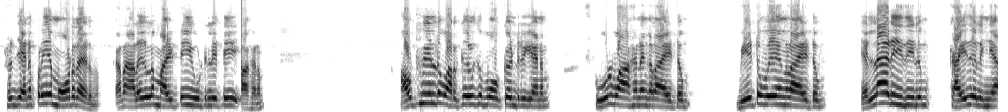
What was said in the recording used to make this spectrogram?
പക്ഷെ ജനപ്രിയ മോഡലായിരുന്നു കാരണം ആളുകളുടെ മൾട്ടി യൂട്ടിലിറ്റി വാഹനം ഔട്ട്ഫീൽഡ് വർക്കുകൾക്ക് പോയിക്കൊണ്ടിരിക്കാനും സ്കൂൾ വാഹനങ്ങളായിട്ടും വീട്ടുപയോഗങ്ങളായിട്ടും എല്ലാ രീതിയിലും കൈതെളിഞ്ഞ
